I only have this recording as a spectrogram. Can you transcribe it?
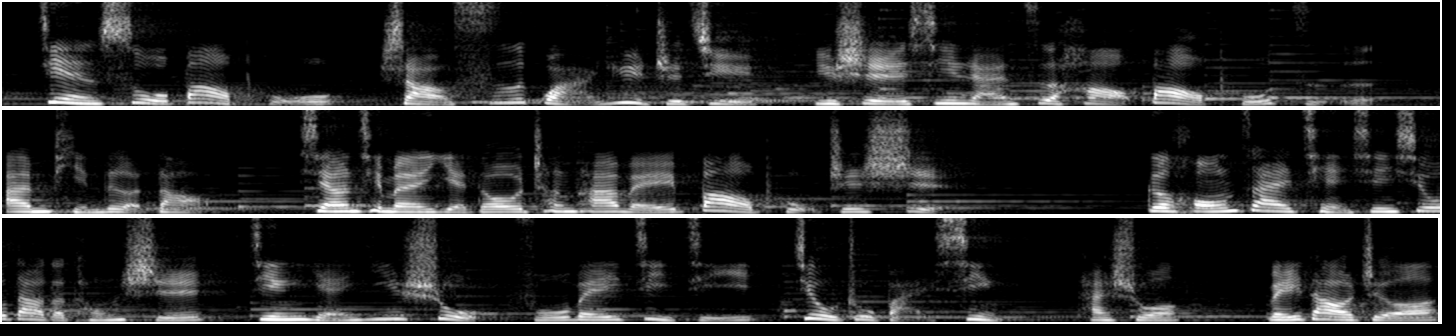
“见素抱朴，少思寡欲”之句，于是欣然自号抱朴子，安贫乐道。乡亲们也都称他为抱朴之士。葛洪在潜心修道的同时，精研医术，扶危济急，救助百姓。他说。为道者，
